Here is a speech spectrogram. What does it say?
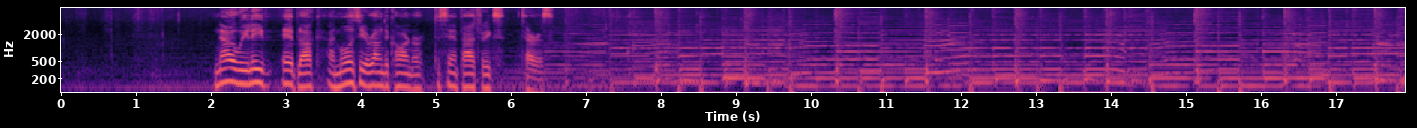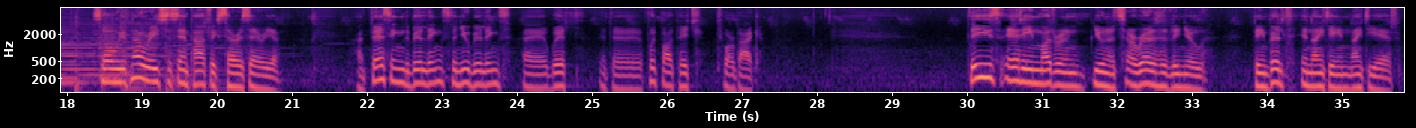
Now we leave A Block and mosey around the corner to St Patrick's Terrace. So we've now reached the St Patrick's Terrace area and facing the buildings, the new buildings, uh, with the football pitch to our back. These 18 modern units are relatively new, being built in 1998.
